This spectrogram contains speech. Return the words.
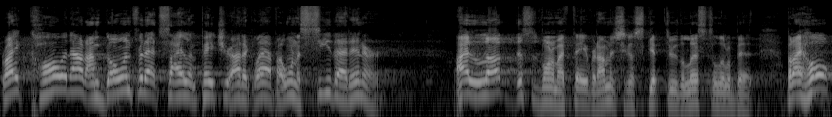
right? Call it out. I'm going for that silent patriotic laugh. I want to see that in her. I love, this is one of my favorite. I'm just going to skip through the list a little bit. But I hope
